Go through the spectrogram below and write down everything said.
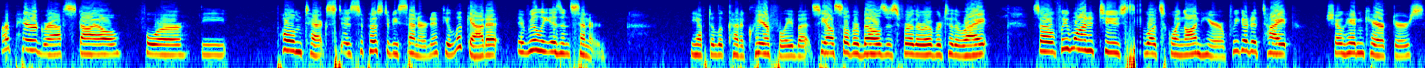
our paragraph style for the poem text is supposed to be centered. And if you look at it, it really isn't centered. You have to look kind of carefully, but see how Silver Bells is further over to the right? So if we wanted to see what's going on here, if we go to type show hidden characters,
